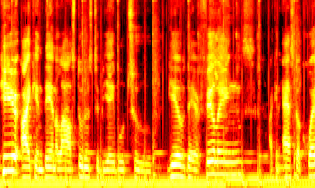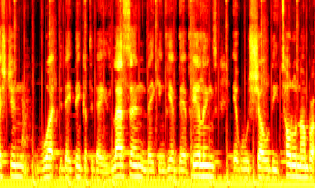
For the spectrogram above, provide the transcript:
here I can then allow students to be able to give their feelings. I can ask a question. What did they think of today's lesson? They can give their feelings. It will show the total number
